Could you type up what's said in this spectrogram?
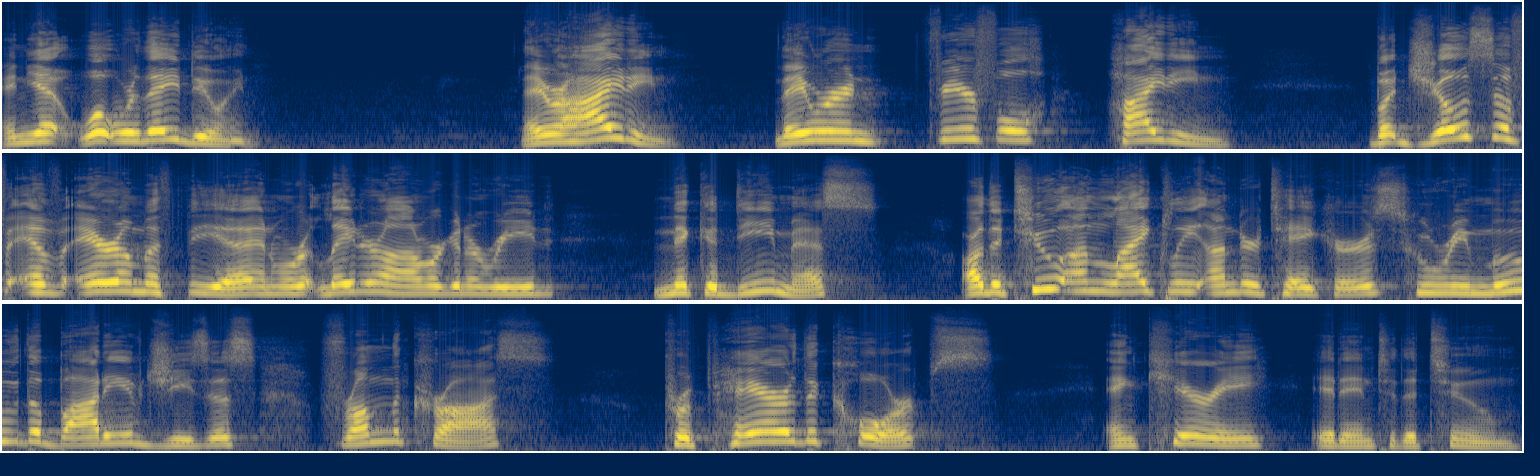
And yet, what were they doing? They were hiding. They were in fearful hiding. But Joseph of Arimathea, and later on we're going to read Nicodemus, are the two unlikely undertakers who remove the body of Jesus from the cross, prepare the corpse, and carry it into the tomb.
